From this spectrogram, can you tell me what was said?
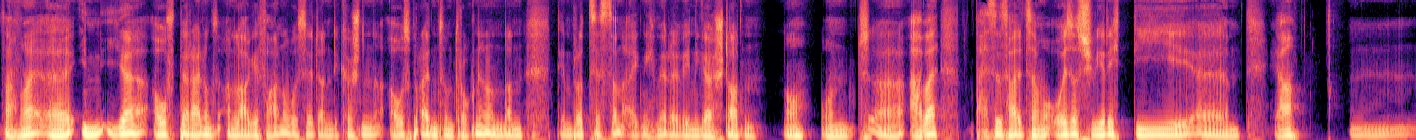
sag mal, äh, in ihr Aufbereitungsanlage fahren, wo sie dann die Kirschen ausbreiten zum Trocknen und dann den Prozess dann eigentlich mehr oder weniger starten. Ja. Und äh, aber da ist es halt, sagen wir, äußerst schwierig, die ähm, ja, mh,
